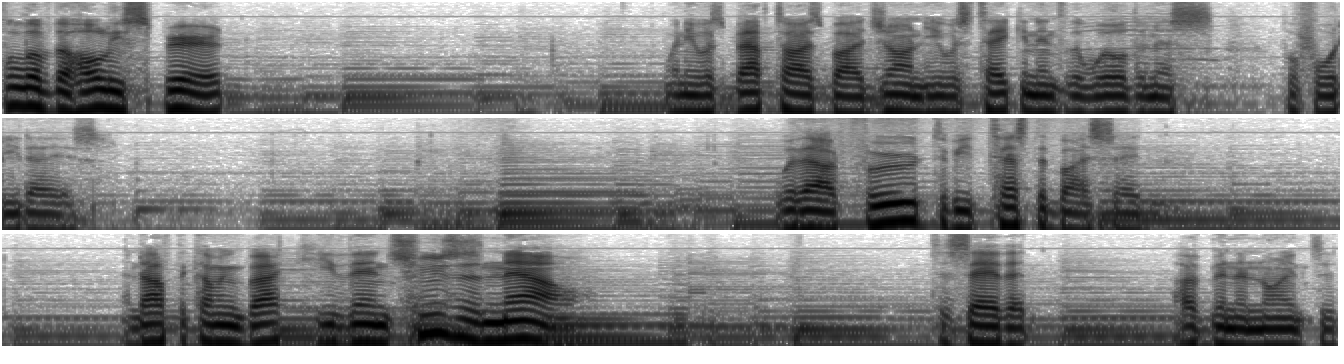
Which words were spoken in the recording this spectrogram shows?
full of the Holy Spirit. When he was baptized by John, he was taken into the wilderness for 40 days. Without food to be tested by Satan. And after coming back, he then chooses now to say that I've been anointed.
